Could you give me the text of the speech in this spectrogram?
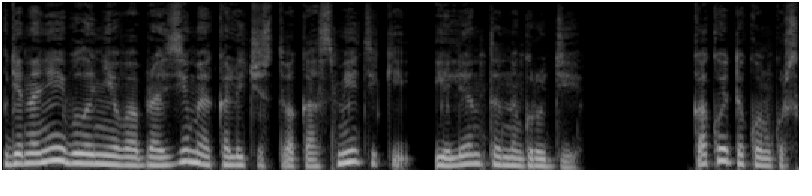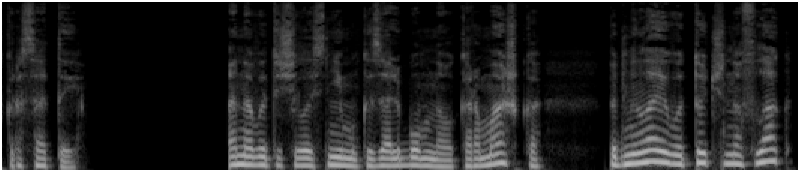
где на ней было невообразимое количество косметики и лента на груди. Какой-то конкурс красоты. Она вытащила снимок из альбомного кармашка, подняла его точно флаг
